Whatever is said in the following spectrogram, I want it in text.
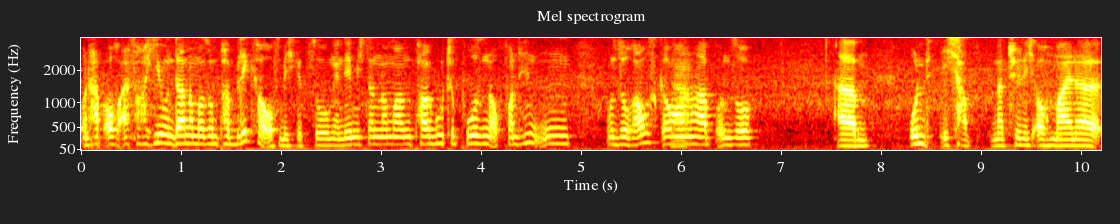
und habe auch einfach hier und da nochmal so ein paar Blicke auf mich gezogen, indem ich dann nochmal ein paar gute Posen auch von hinten und so rausgehauen ja. habe und so. Ähm, und ich habe natürlich auch meine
